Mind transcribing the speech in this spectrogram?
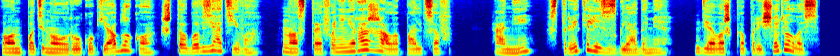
Он потянул руку к яблоку, чтобы взять его, но Стефани не разжала пальцев. Они встретились взглядами. Девушка прищурилась,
